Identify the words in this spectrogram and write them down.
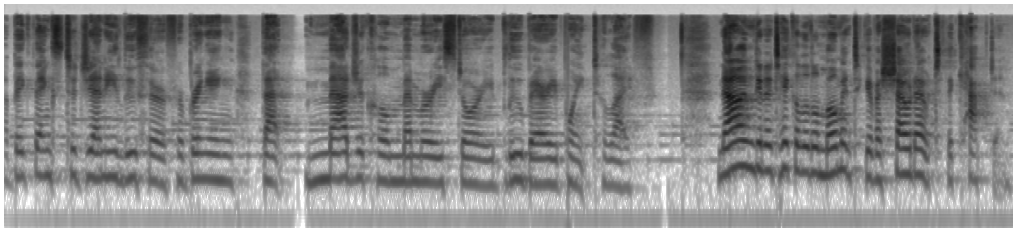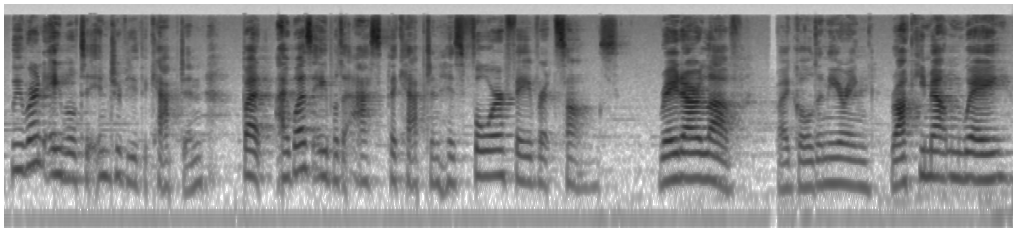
A big thanks to Jenny Luther for bringing that magical memory story, Blueberry Point, to life. Now I'm going to take a little moment to give a shout out to the captain. We weren't able to interview the captain, but I was able to ask the captain his four favorite songs Radar Love by Golden Earring, Rocky Mountain Way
